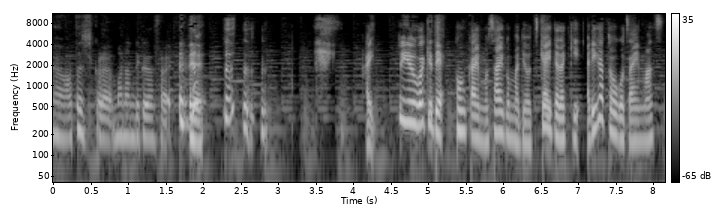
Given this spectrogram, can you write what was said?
うん私から学んでください。ええはい。というわけで、今回も最後までお付き合いいただきありがとうございます。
